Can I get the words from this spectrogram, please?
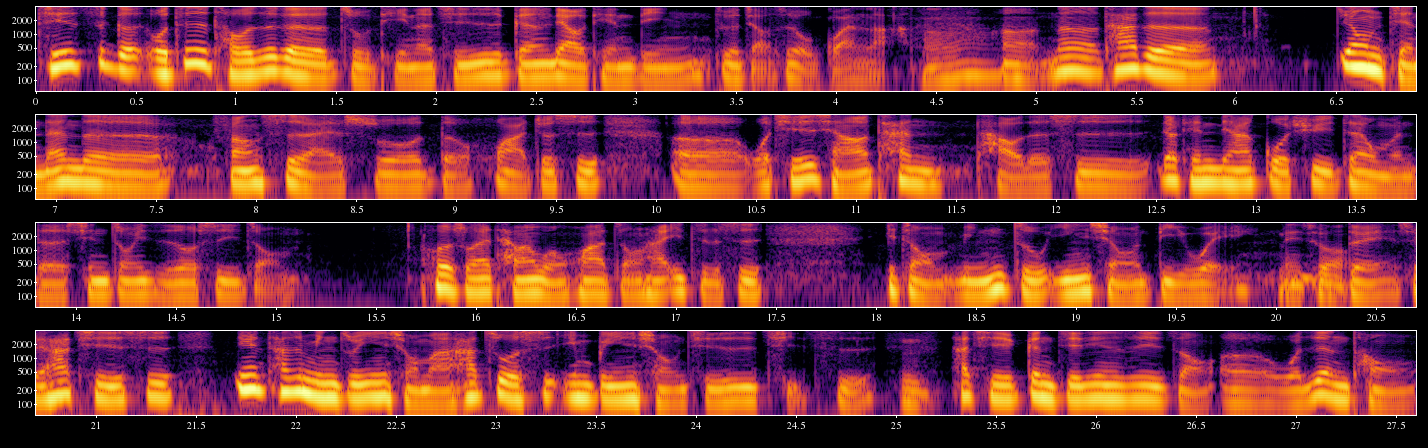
其实这个我这次投这个主题呢，其实跟廖天丁这个角色有关啦。嗯，那他的用简单的方式来说的话，就是呃，我其实想要探讨的是廖天丁他过去在我们的心中一直都是一种，或者说在台湾文化中，他一直是。一种民族英雄的地位，没错，对，所以他其实是因为他是民族英雄嘛，他做事英不英雄其实是其次，嗯，他其实更接近是一种呃，我认同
